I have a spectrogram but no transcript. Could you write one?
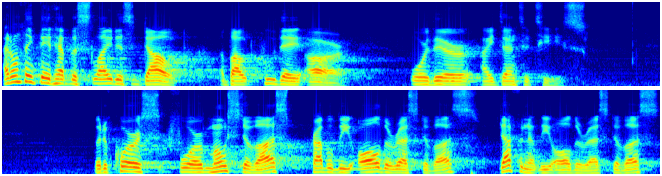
I don't think they'd have the slightest doubt about who they are or their identities. But of course, for most of us, probably all the rest of us, definitely all the rest of us,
